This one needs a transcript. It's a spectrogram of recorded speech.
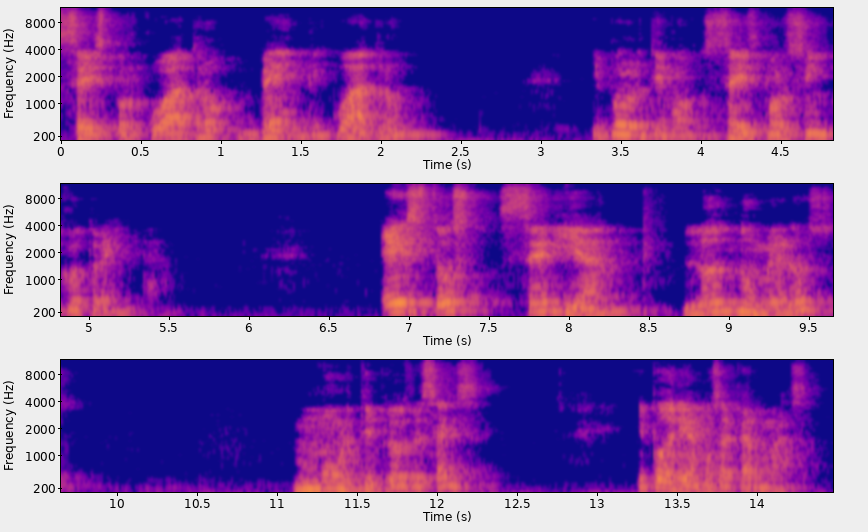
6 por 4, 24. Y por último, 6 por 5, 30. Estos serían los números múltiplos de 6. Y podríamos sacar más.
